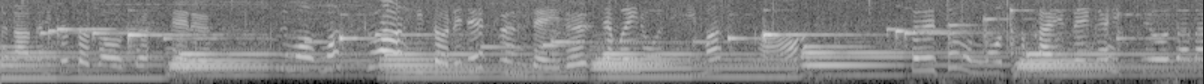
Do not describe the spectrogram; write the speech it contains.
ちのあの人と同居してる。でももしくは一人で住んでいる。でもようにいますか？それとももっと改善が必要だな。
